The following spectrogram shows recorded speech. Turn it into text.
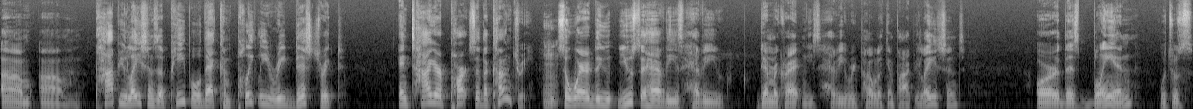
um, um, populations of people that completely redistrict entire parts of the country. So where you used to have these heavy Democrat and these heavy Republican populations, or this blend, which was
